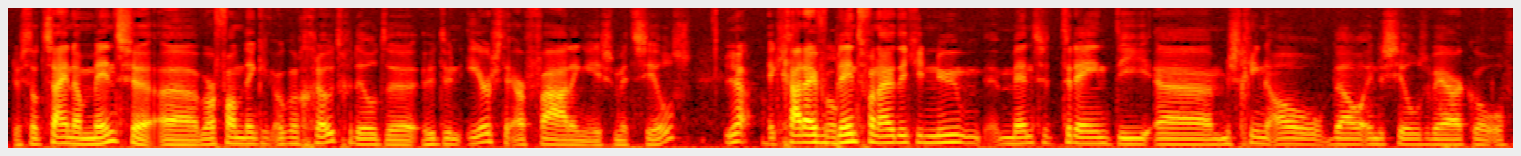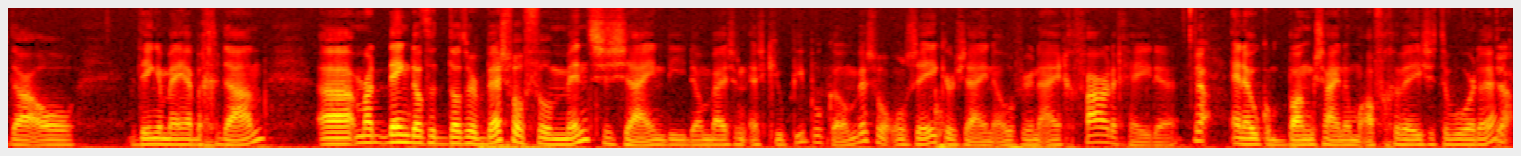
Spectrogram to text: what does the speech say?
Dus dat zijn dan mensen eh, waarvan denk ik ook een groot gedeelte het hun eerste ervaring is met sales. Ja, Ik ga er even blind vanuit dat je nu mensen traint die eh, misschien al wel in de sales werken of daar al dingen mee hebben gedaan. Eh, maar ik denk dat, het, dat er best wel veel mensen zijn die dan bij zo'n SQ People komen, best wel onzeker zijn over hun eigen vaardigheden. Ja. En ook bang zijn om afgewezen te worden. Ja.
